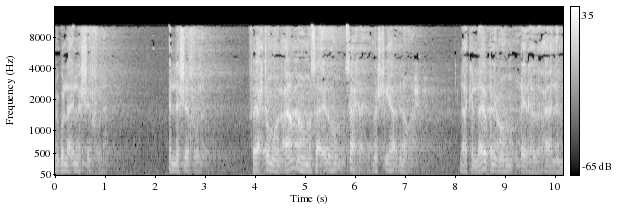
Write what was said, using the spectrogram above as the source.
يقول لا إلا الشيخ فلان. إلا الشيخ فلان. فيحتمه العامة ومسائلهم سهلة يمشيها أدنى واحد. لكن لا يقنعهم غير هذا العالم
